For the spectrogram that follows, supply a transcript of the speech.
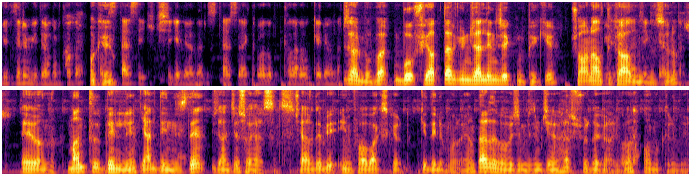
bildirim gidiyor burada da. Okey. İsterse iki kişi geliyorlar, isterse kalabalık, kalabalık geliyorlar. Güzel baba. Bu fiyatlar güncellenecek mi peki? Şu an 6K aldım Güncellenecek mesela. fiyatlar. Eyvallah. Mantığı belli. Geldiğinizde güzelce soyarsınız. İçeride bir info box gördük. Gidelim oraya. Nerede babacığım bizim cevher? Şurada galiba. Burada. O mu kırılıyor?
